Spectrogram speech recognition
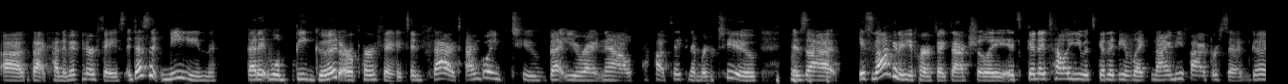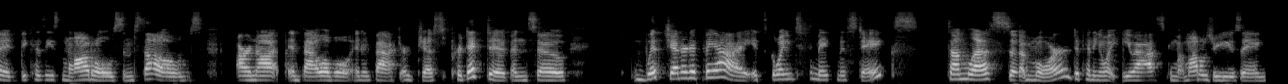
uh, that kind of interface, it doesn't mean that it will be good or perfect. In fact, I'm going to bet you right now, hot take number two is that it's not going to be perfect, actually. It's going to tell you it's going to be like 95% good because these models themselves are not infallible and, in fact, are just predictive. And so, with generative AI, it's going to make mistakes, some less, some more, depending on what you ask and what models you're using.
